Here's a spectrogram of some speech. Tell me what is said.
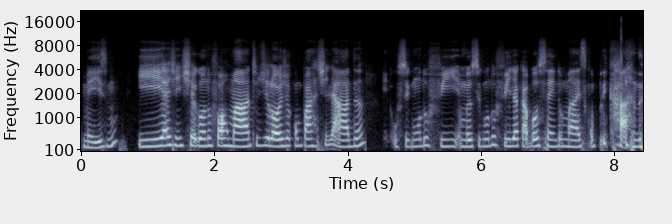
mesmo. E a gente chegou no formato de loja compartilhada. O segundo filho, o meu segundo filho acabou sendo mais complicado.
